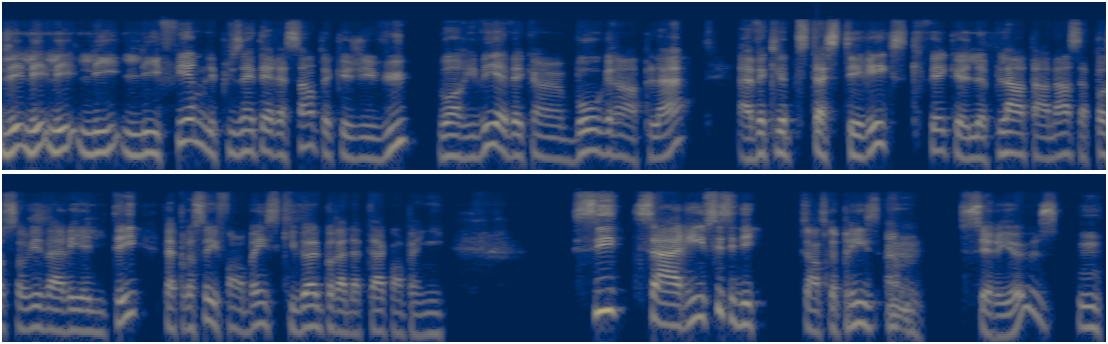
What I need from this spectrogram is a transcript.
les, les, les, les, les firmes les plus intéressantes que j'ai vues vont arriver avec un beau grand plan, avec le petit astérix qui fait que le plan a tendance à pas survivre à la réalité, puis après ça, ils font bien ce qu'ils veulent pour adapter la compagnie. Si ça arrive, si c'est des entreprises sérieuses, Mhm.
